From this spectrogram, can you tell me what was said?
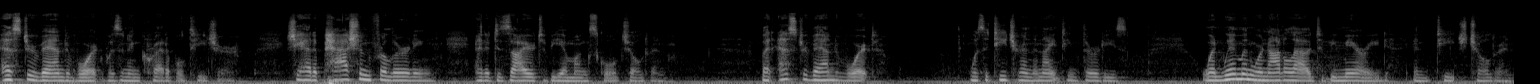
Esther Vandervoort was an incredible teacher. She had a passion for learning and a desire to be among school children. But Esther Vandervoort was a teacher in the 1930s when women were not allowed to be married and teach children.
